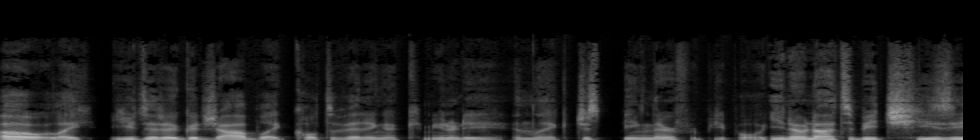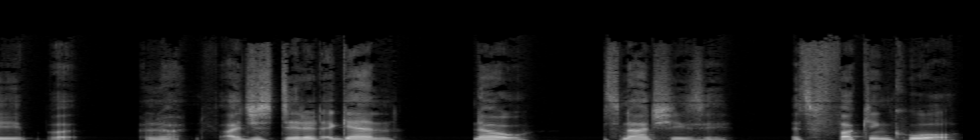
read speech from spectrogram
oh, like you did a good job, like cultivating a community and like just being there for people. You know, not to be cheesy, but no, I just did it again. No, it's not cheesy. It's fucking cool.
